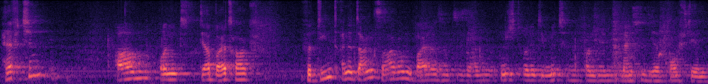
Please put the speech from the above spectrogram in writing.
Heftchen. Ähm, und der Beitrag verdient eine Danksagung, weil er sozusagen nicht ohne die Mithilfe von den Menschen, die hier draufstehen,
